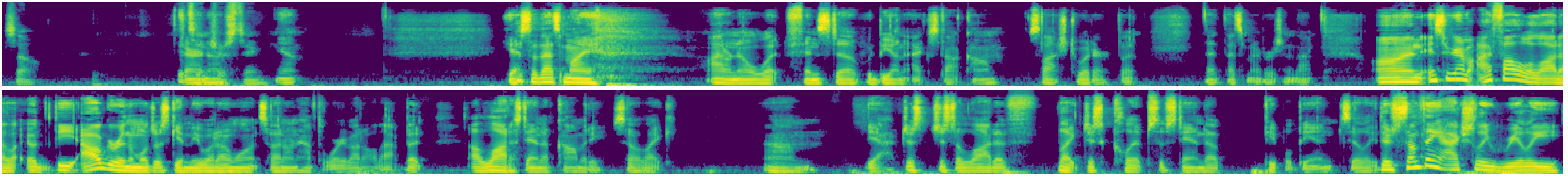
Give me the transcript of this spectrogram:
So it's Fair interesting. Enough. Yeah. Yeah. So that's my. I don't know what Finsta would be on X.com slash Twitter, but that, that's my version of that. On Instagram, I follow a lot of the algorithm will just give me what I want, so I don't have to worry about all that. But a lot of stand up comedy. So like, um, yeah, just just a lot of like just clips of stand up people being silly. There's something actually really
